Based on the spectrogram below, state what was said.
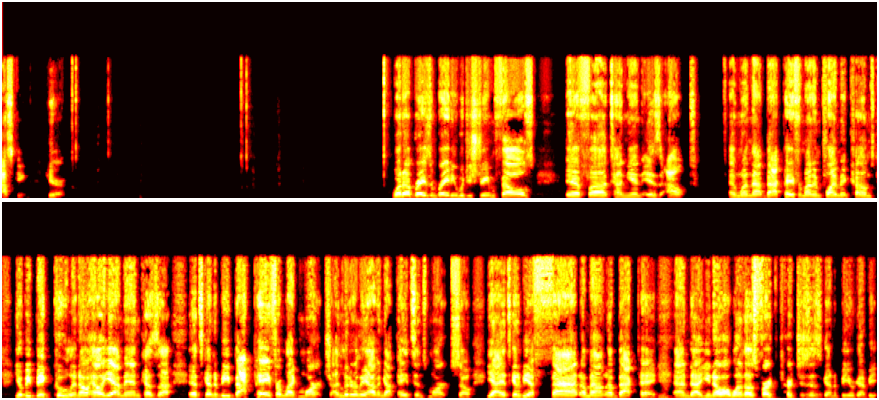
asking here. What up, Brazen Brady? Would you stream Fells if uh, Tonyan is out? And when that back pay from unemployment comes, you'll be big coolin'. Oh hell yeah, man! Because uh, it's to be back pay from like March. I literally haven't got paid since March, so yeah, it's to be a fat amount of back pay. And uh, you know what? One of those first purchases is to be we're to be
